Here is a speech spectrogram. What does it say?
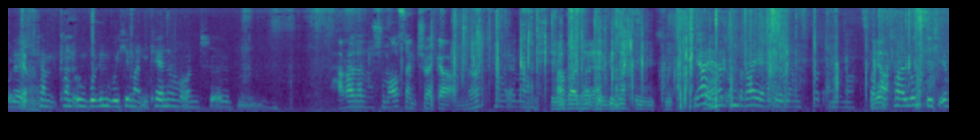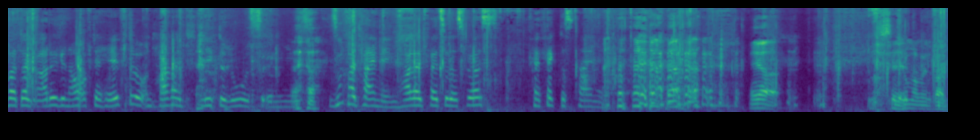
Oder Ja. ich kann, kann irgendwo hin, wo ich jemanden kenne und äh, Harald hat schon mal auch seinen Tracker an, ne? Stimmt, Harald er hat hat gesagt, er nimmt mit. Ja, der hat um drei hat er seinen Spot angemacht. Es war Ja. total lustig. Ihr wart da gerade genau auf der Hälfte und Harald legte los irgendwie. Super Timing. Harald, falls du das hörst, perfektes Timing. Ja. Ich schon mal mit ran.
